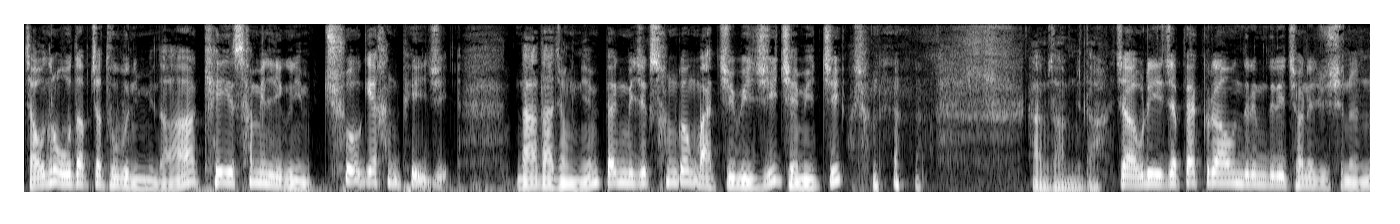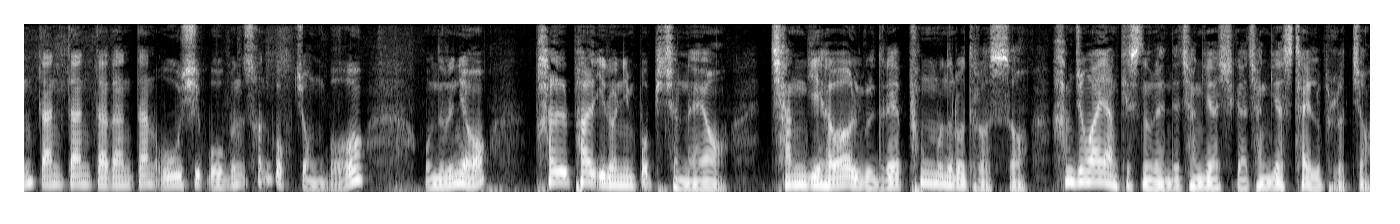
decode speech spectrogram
자 오늘은 오답자 두 분입니다. K3129님 추억의 한 페이지 나다정님 백뮤직 선곡 맛집이지 재밌지 하셨네요. 감사합니다. 자, 우리 이제 백그라운드님들이 전해주시는 딴딴따단딴 55분 선곡 정보. 오늘은요, 8815님 뽑히셨네요. 장기하와 얼굴들의 풍문으로 들었어. 함중화 양키스 노래인데 장기하 씨가 장기하 스타일로 불렀죠.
